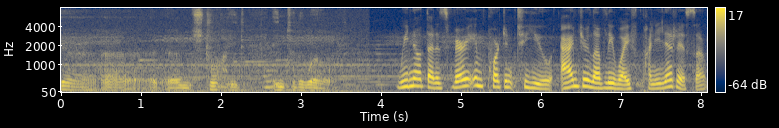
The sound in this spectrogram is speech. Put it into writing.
uh, uh, um, stride into the world. We know that it's very important to you and your lovely wife, Pani Larissa,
